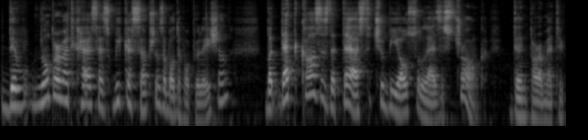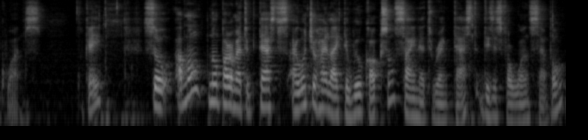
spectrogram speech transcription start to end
the non-parametric test has weak assumptions about the population, but that causes the test to be also less strong than parametric ones. Okay, so among non-parametric tests, I want to highlight the Wilcoxon signed rank test. This is for one sample.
